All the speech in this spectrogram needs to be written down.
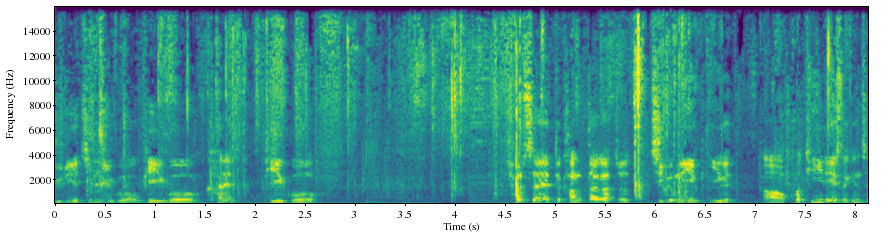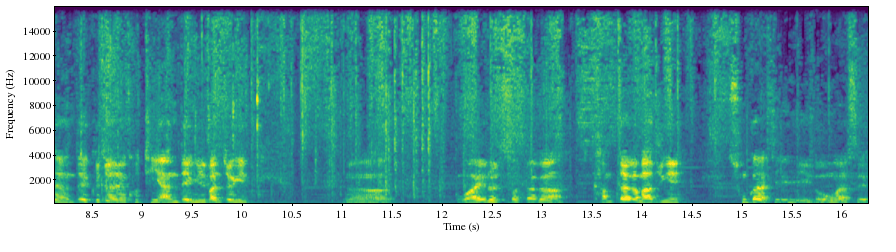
유리에 찔리고 비고 칼에 비고 철사에 또 감다가 좀 지금은 이, 이 어, 코팅이 돼 있어 괜찮은데 그 전에 코팅이 안 된 일반적인 어, 와이를 썼다가 감다가 나중에 손가락 찔릴 일이 너무 많았어요.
